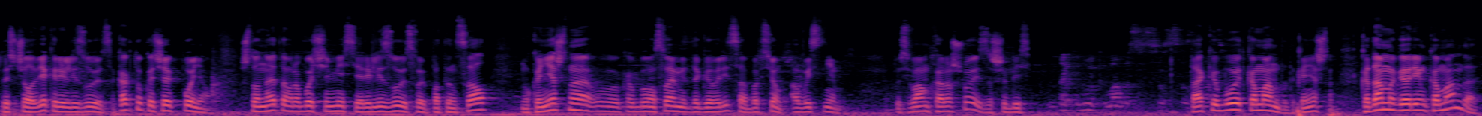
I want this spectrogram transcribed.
То есть человек реализуется. Как только человек понял, что на этом рабочем месте реализует свой потенциал, ну, конечно, э, как бы он с вами договорится обо всем, а вы с ним. То есть вам хорошо и зашибись. Ну, так и будет команда Так и будет команда, да, конечно. Когда мы говорим команда,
